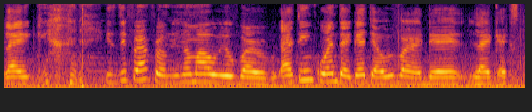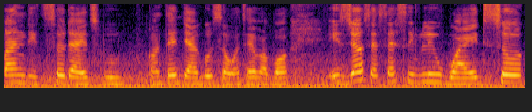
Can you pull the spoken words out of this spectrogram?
Like it's different from the normal wheelbarrow. I think when they get their wheelbarrow they like expand it so that it will contain their goods or whatever but it's just excessively wide. So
